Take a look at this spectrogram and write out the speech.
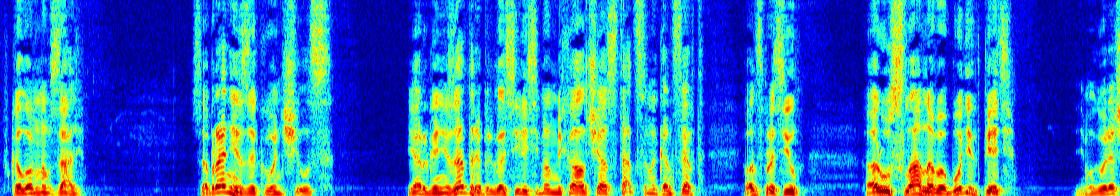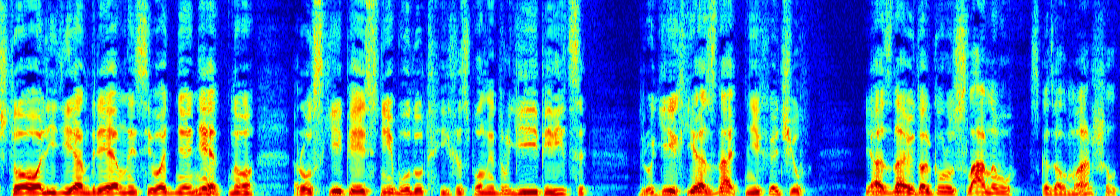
в колонном зале. Собрание закончилось и организаторы пригласили Семена Михайловича остаться на концерт. Он спросил, а Русланова будет петь? Ему говорят, что Лидии Андреевны сегодня нет, но русские песни будут, их исполнят другие певицы. Других я знать не хочу. Я знаю только Русланову, — сказал маршал,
